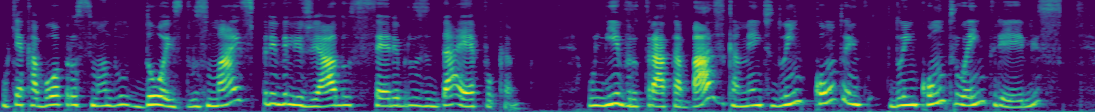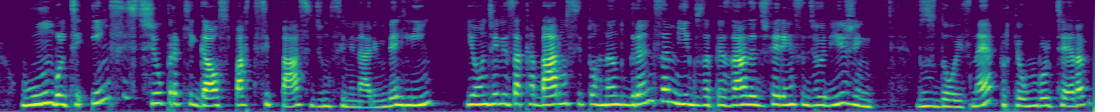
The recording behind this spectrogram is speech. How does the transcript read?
o que acabou aproximando dois dos mais privilegiados cérebros da época. O livro trata basicamente do encontro, do encontro entre eles. O Humboldt insistiu para que Gauss participasse de um seminário em Berlim e onde eles acabaram se tornando grandes amigos, apesar da diferença de origem dos dois, né? Porque o Humboldt era,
